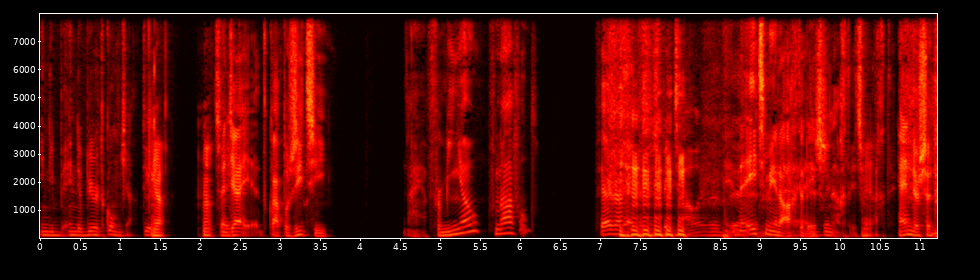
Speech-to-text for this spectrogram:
in, die, in de buurt komt, ja. Tuurlijk. Want Zeker. jij, qua positie... Nou ja, Firmino vanavond? Verder? Ja, dat is een spits houden. Nee, iets meer daarachter Ja, dus. Iets meer achter, iets meer Ja. achter. Henderson.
